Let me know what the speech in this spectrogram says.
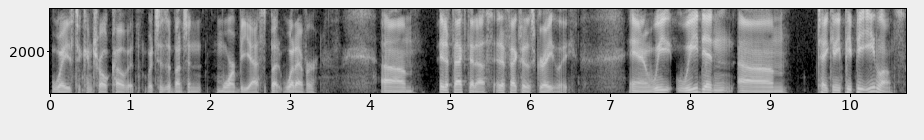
ways to control COVID which is a bunch of more BS but whatever. Um, it affected us. It affected us greatly. And we we didn't um, take any PPE loans.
